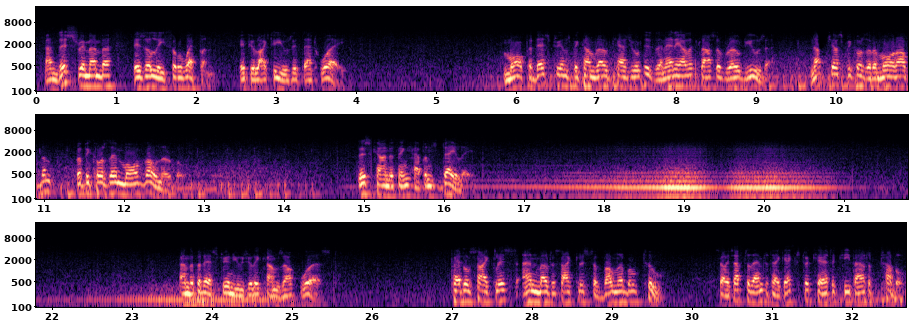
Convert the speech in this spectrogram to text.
And this, remember, is a lethal weapon, if you like to use it that way. More pedestrians become road casualties than any other class of road user, not just because there are more of them, but because they're more vulnerable. This kind of thing happens daily. And the pedestrian usually comes off worst. Pedal cyclists and motorcyclists are vulnerable too. So it's up to them to take extra care to keep out of trouble.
